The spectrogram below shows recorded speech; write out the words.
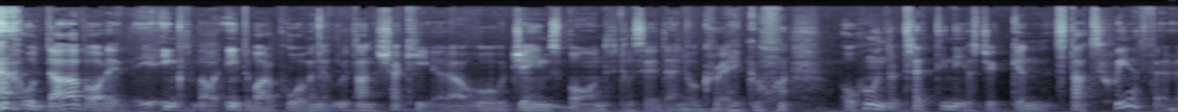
Och där var det inte bara påven utan Shakira och James Bond, det vill säga Daniel Craig och, 139 stycken statschefer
